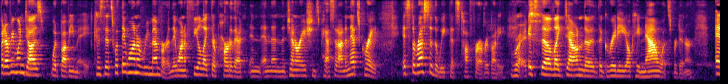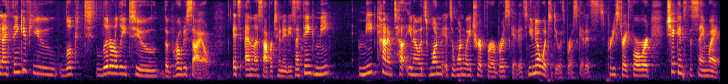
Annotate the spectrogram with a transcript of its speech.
but everyone does what Bubby made because that's what they want to remember and they want to feel like they're part of that, and, and then the generations pass it on, and that's great. It's the rest of the week that's tough for everybody. Right. It's the like down the the gritty. Okay, now what's for dinner? And I think if you look t- literally to the produce aisle, it's endless opportunities. I think meat meat kind of tell you know it's one it's a one way trip for a brisket. It's you know what to do with brisket. It's pretty straightforward. Chicken's the same way.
